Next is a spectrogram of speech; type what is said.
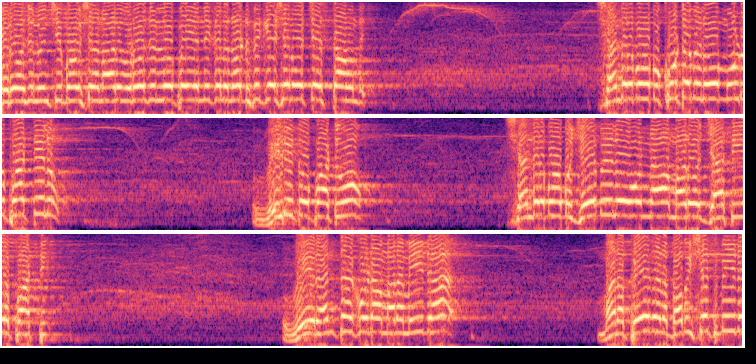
ఈ రోజు నుంచి బహుశా నాలుగు రోజుల్లోపే ఎన్నికల నోటిఫికేషన్ వచ్చేస్తా ఉంది. చంద్రబాబు కూటమిలో మూడు పార్టీలు. వీరితో పాటు చంద్రబాబు జేబీలో ఉన్న మరో జాతీయ పార్టీ. వీరంతా కూడా మన మీద మన పేదల భవిష్యత్ మీద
